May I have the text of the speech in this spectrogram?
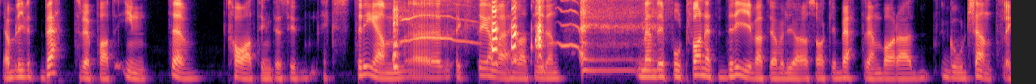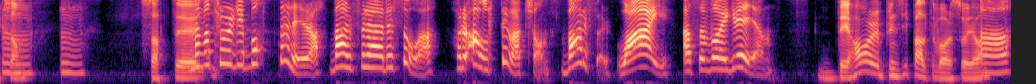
jag har blivit bättre på att inte ta allting till sitt extrem, eh, extrema hela tiden. Men det är fortfarande ett driv att jag vill göra saker bättre än bara godkänt. Liksom. Mm, mm. Så att, eh, Men vad tror du det bottnar i då? Varför är det så? Har du alltid varit sån? Varför? Why? Alltså vad är grejen? det har i princip alltid varit så. Ja. Ja.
